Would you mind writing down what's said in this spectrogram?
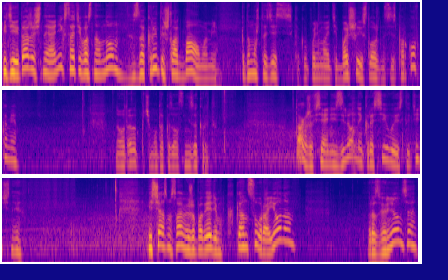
Пятиэтажечные. Они, кстати, в основном закрыты шлагбаумами. Потому что здесь, как вы понимаете, большие сложности с парковками. Но вот этот почему-то оказался не закрыт. Также все они зеленые, красивые, эстетичные. И сейчас мы с вами уже подъедем к концу района развернемся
